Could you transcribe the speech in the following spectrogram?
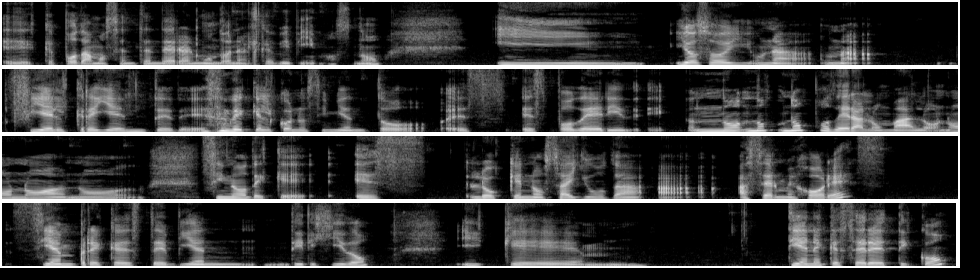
eh, que podamos entender el mundo en el que vivimos, ¿no? Y yo soy una, fiel creyente de, que el conocimiento es, poder y no, no, poder a lo malo, ¿no? No, no, sino de que es lo que nos ayuda a, a ser mejores siempre que esté bien dirigido y que mm, tiene que ser ético,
